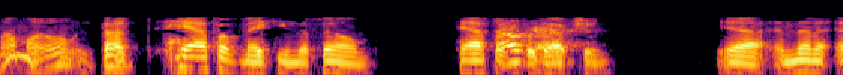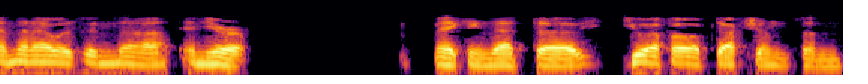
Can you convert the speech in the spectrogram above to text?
almost about half of making the film half of okay. production. Yeah, and then and then I was in uh, in Europe making that uh, UFO abductions and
